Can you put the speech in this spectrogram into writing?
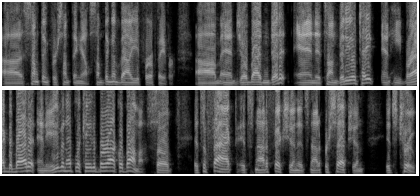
Uh, something for something else, something of value for a favor. Um, and Joe Biden did it, and it's on videotape, and he bragged about it, and he even implicated Barack Obama. So it's a fact. It's not a fiction. It's not a perception. It's true.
